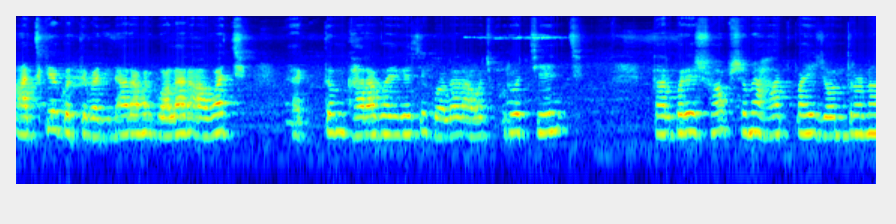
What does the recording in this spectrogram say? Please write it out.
আজকেও করতে পারিনি। আর আমার গলার আওয়াজ একদম খারাপ হয়ে গেছে, গলার আওয়াজ পুরো চেঞ্জ। তারপরে সব সময় হাত পায়ে যন্ত্রণা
